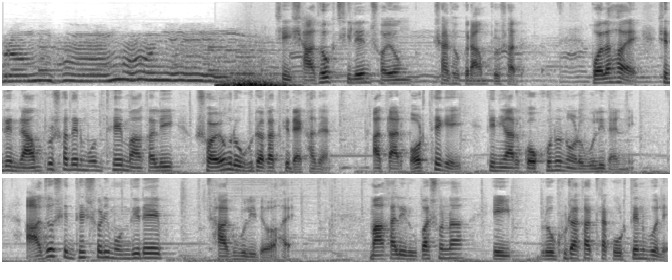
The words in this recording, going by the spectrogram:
ব্রহ্মময়ী সেই সাধক ছিলেন স্বয়ং সাধক রামপ্রসাদ। বলা হয় সেদিন রামপ্রসাদের মধ্যে মা কালী স্বয়ং রঘু ডাকাতকে দেখা দেন আর তারপর থেকেই তিনি আর কখনো নরবলি দেননি। আজও সিদ্ধেশ্বরী মন্দিরে ঝাঁক বলি দেওয়া হয়। মা কালীর উপাসনা এই রঘু ডাকাতরা করতেন বলে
